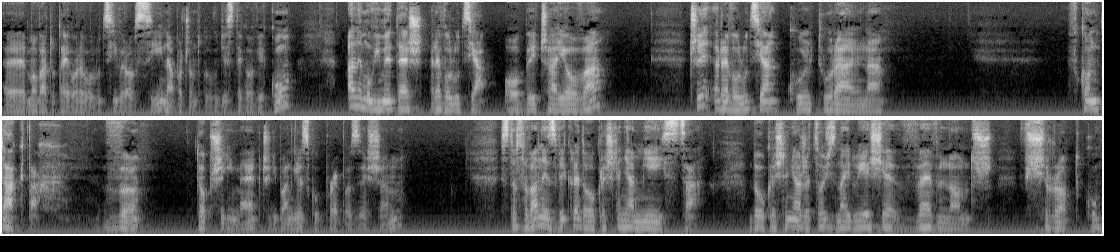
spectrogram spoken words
E, mowa tutaj o rewolucji w Rosji na początku XX wieku, ale mówimy też rewolucja obyczajowa czy rewolucja kulturalna. W kontaktach w to przyimek, czyli po angielsku preposition, stosowany zwykle do określenia miejsca, do określenia, że coś znajduje się wewnątrz, w środku,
